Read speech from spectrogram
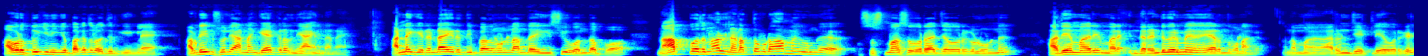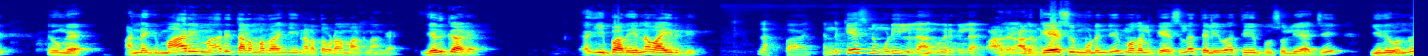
அவரை தூக்கி நீங்கள் பக்கத்தில் வச்சுருக்கீங்களே? அப்படின்னு சொல்லி அண்ணன் கேட்குறது நியாயம் தானே. அன்னைக்கு ரெண்டாயிரத்தி பதினொன்றில் அந்த இஷ்யூ வந்தப்போ நாற்பது நாள் நடத்த விடாமல் இவங்க சுஷ்மா சிவராஜ் அவர்கள் ஒன்று அதே மாதிரி மற இந்த ரெண்டு பேருமே இறந்து போனாங்க. நம்ம அருண் ஜேட்லி அவர்கள் இவங்க அன்னைக்கு மாறி மாறி தலைமை தாங்கி நடத்த விடாம ஆக்குனாங்க. எதுக்காக? இப்போ அது என்ன அந்த கேஸ்னு முடியல அதுவும் இருக்குல்ல. அது. கேஸ் முடிஞ்சு முதல் கேஸ்ல தெளிவா தீர்ப்பு சொல்லியாச்சு. இது வந்து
